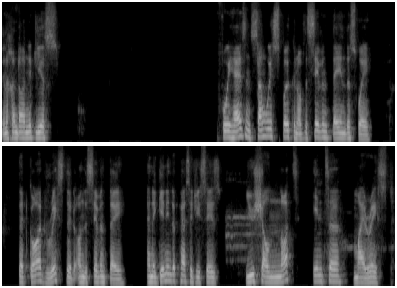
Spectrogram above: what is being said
En ek gaan daar net lees. For he has in some way spoken of the seventh day in this way that God rested on the seventh day. And again in the passage he says you shall not enter my rest.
